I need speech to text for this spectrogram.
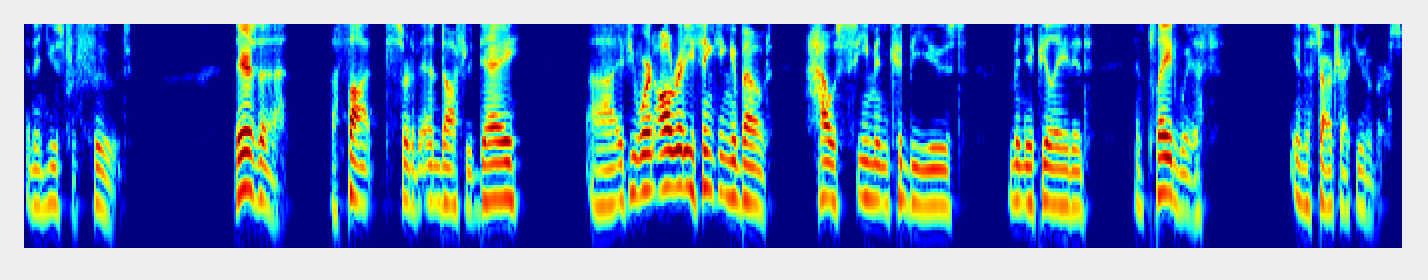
and then used for food. There's a, a thought to sort of end off your day. Uh, if you weren't already thinking about how semen could be used, manipulated, and played with in the Star Trek universe.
